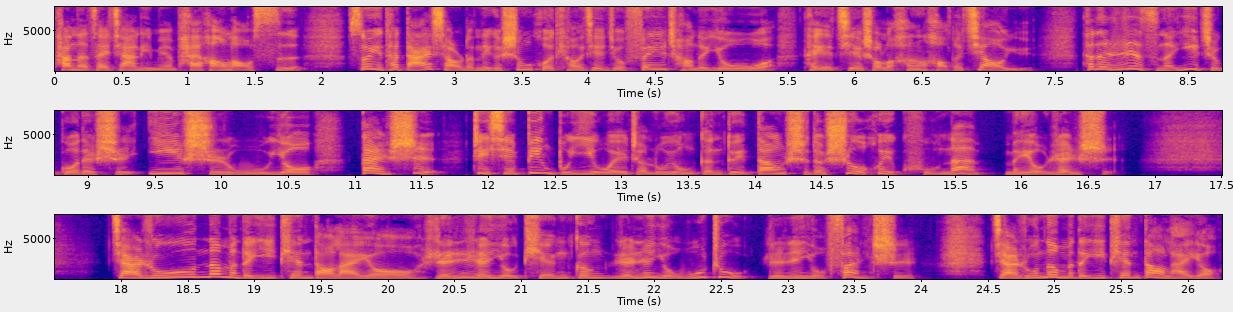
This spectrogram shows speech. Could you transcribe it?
他呢在家里面排行老四，所以他打小的那个生活条件就非常的优渥，他也接受了很好的教育，他的日子呢一直过的是衣食无忧。但是这些并不意味着卢永根对当时的社会苦难没有认识。假如那么的一天到来哟，人人有田耕，人人有屋住，人人有饭吃；假如那么的一天到来哟，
